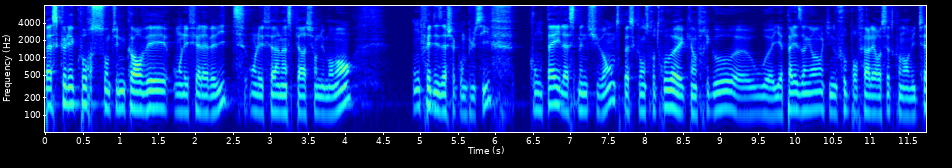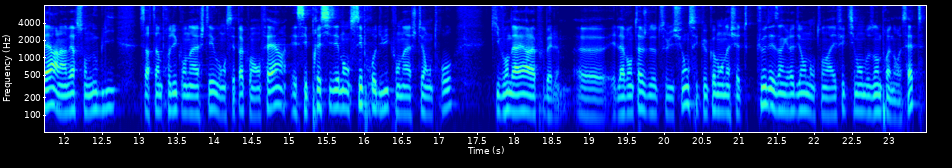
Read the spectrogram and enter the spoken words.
parce que les courses sont une corvée, on les fait à la va-vite, on les fait à l'inspiration du moment, on fait des achats compulsifs qu'on paye la semaine suivante parce qu'on se retrouve avec un frigo euh, où euh, il n'y a pas les ingrédients qu'il nous faut pour faire les recettes qu'on a envie de faire. À l'inverse, on oublie certains produits qu'on a achetés où on ne sait pas quoi en faire. Et c'est précisément ces produits qu'on a achetés en trop qui vont derrière la poubelle. Euh, et l'avantage de notre solution, c'est que comme on n'achète que des ingrédients dont on a effectivement besoin pour une recette,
